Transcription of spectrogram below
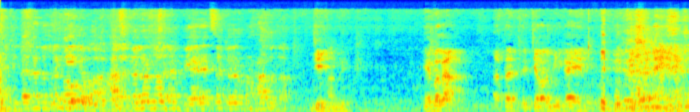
अजितदादांना पण lucky आहे का भाऊ, भाऊ तो हाच color? कलर जो आहे ना बिहारचा कलर पण हाच होता जी हे बघा आता त्याच्यावर मी काय ज्योतिषी नाही आहे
